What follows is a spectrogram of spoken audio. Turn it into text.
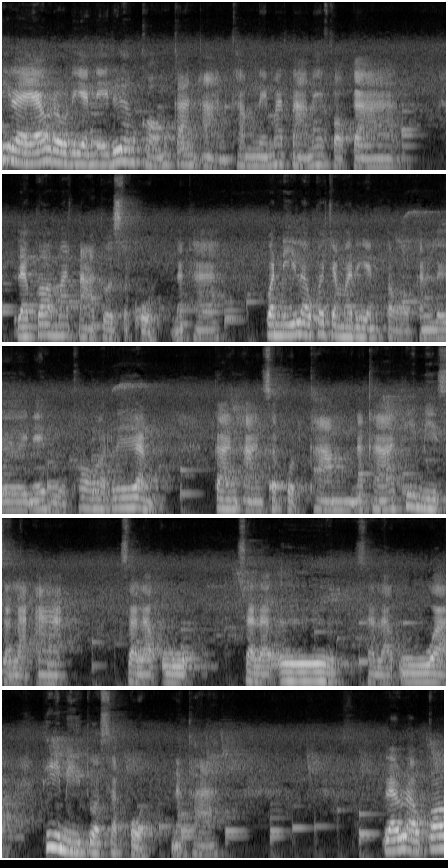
ที่แล้วเราเรียนในเรื่องของการอ่านคำในมาตราแม่กอกา แล้วก็มาตราตัวสะกดนะคะ วันนี้เราก็จะมาเรียนต่อกันเลยในหัวข้อเรื่อง การอ่านสะกดคำนะคะที่มีสระอะสระโอสระเอสระอัวที่มีตัวสะกดนะคะ แล้วเราก็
